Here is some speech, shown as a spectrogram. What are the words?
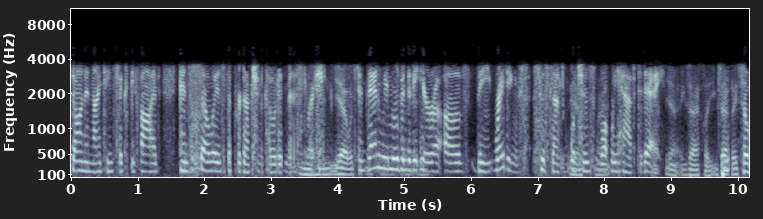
done in 1965, and so is the Production Code Administration. Mhm. Yeah. And then we move into the era of the ratings system, which Yeah, is right. what we have today. Yeah, exactly, exactly. So,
